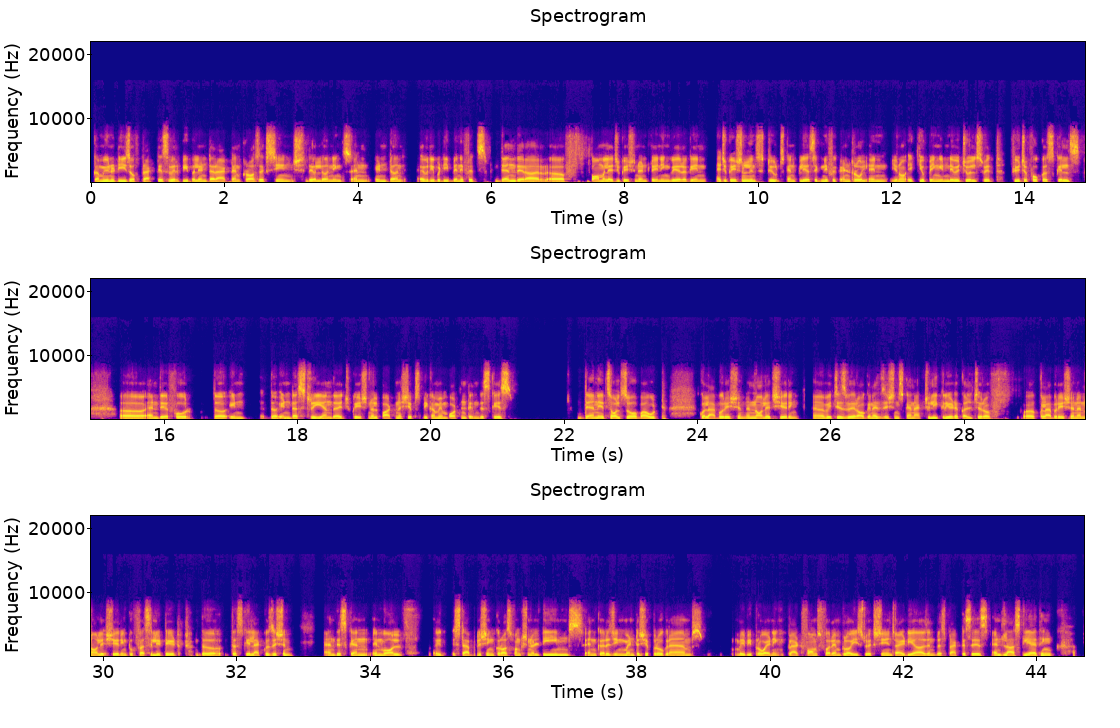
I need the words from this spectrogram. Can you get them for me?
communities of practice where people interact and cross exchange their learnings and in turn everybody benefits. Then there are uh, formal education and training where again educational institutes can play a significant role in you know equipping individuals with future focused skills uh, and therefore the in the industry and the educational partnerships become important in this case then it's also about collaboration and knowledge sharing uh, which is where organizations can actually create a culture of uh, collaboration and knowledge sharing to facilitate the the skill acquisition. And this can involve uh, establishing cross functional teams encouraging mentorship programs maybe providing platforms for employees to exchange ideas and best practices. And lastly i think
